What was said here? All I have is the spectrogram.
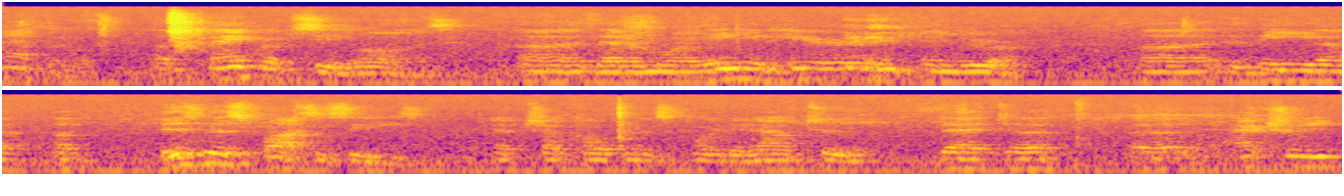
capital, of bankruptcy laws uh, that are more lenient here in Europe, uh, the uh, business processes that Chuck Hulten has pointed out to that uh, actually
